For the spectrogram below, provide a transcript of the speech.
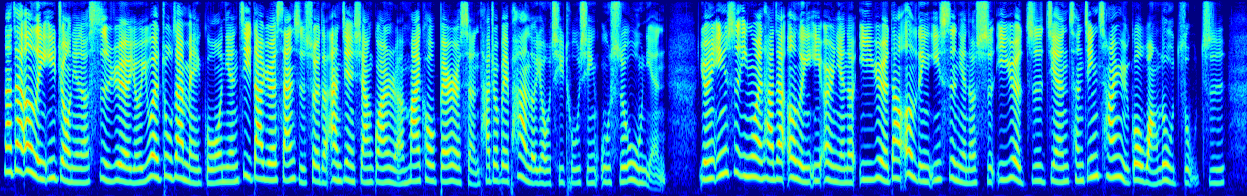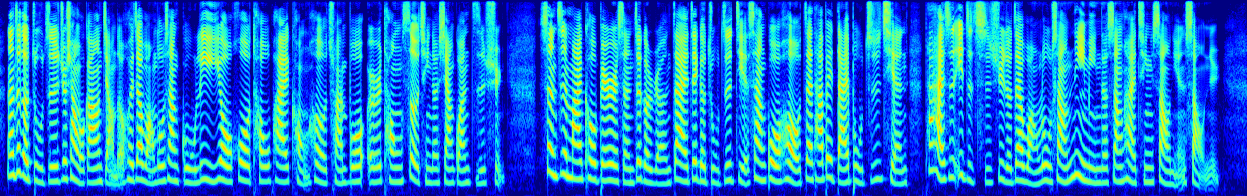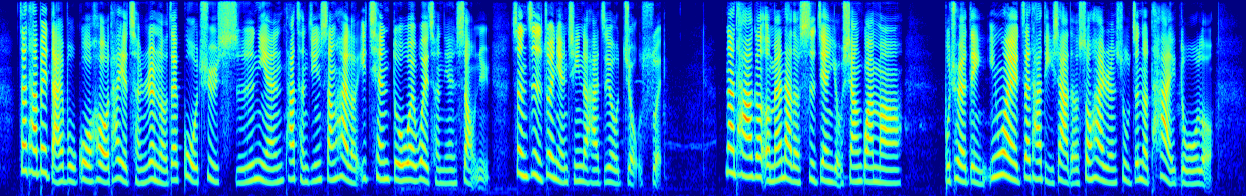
那在二零一九年的四月，有一位住在美国、年纪大约三十岁的案件相关人 Michael Barrison，他就被判了有期徒刑五十五年。原因是因为他在二零一二年的一月到二零一四年的十一月之间，曾经参与过网络组织。那这个组织就像我刚刚讲的，会在网络上鼓励、诱惑、偷拍、恐吓、传播儿童色情的相关资讯。甚至 Michael Barrison 这个人，在这个组织解散过后，在他被逮捕之前，他还是一直持续的在网络上匿名的伤害青少年少女。在他被逮捕过后，他也承认了，在过去十年，他曾经伤害了一千多位未成年少女，甚至最年轻的还只有九岁。那他跟 Amanda 的事件有相关吗？不确定，因为在他底下的受害人数真的太多了。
